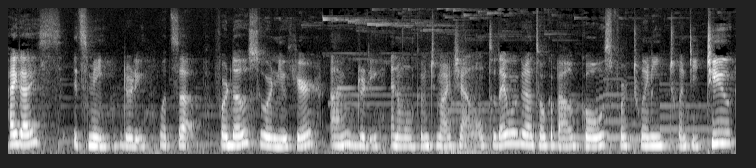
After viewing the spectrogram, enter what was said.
Hi guys, it's me, Ruri. What's up? For those who are new here, I'm Ruri and welcome to my channel. Today we're gonna talk about goals for 2022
